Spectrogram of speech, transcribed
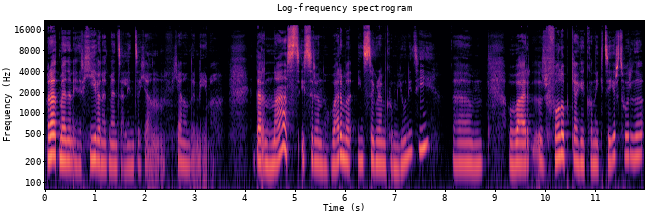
vanuit mijn energie, vanuit mijn talenten gaan, gaan ondernemen. Daarnaast is er een warme Instagram community um, waar er volop kan geconnecteerd worden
